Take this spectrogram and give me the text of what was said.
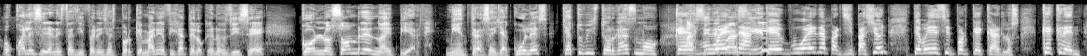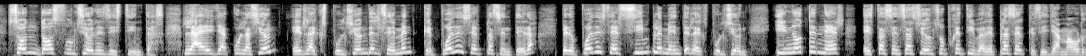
o cuáles serían estas diferencias, porque Mario, fíjate lo que nos dice, ¿eh? con los hombres no hay pierde. Mientras eyacules, ya tuviste orgasmo. Qué buena, qué buena participación. Te voy a decir por qué, Carlos. ¿Qué creen? Son dos funciones distintas. La eyaculación es la expulsión del semen, que puede ser placentera, pero puede ser simplemente la expulsión y no tener esta sensación subjetiva de placer que se llama orgasmo.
